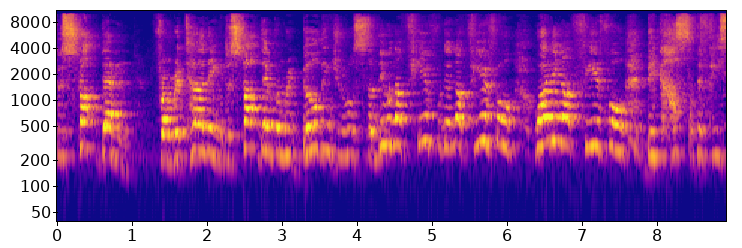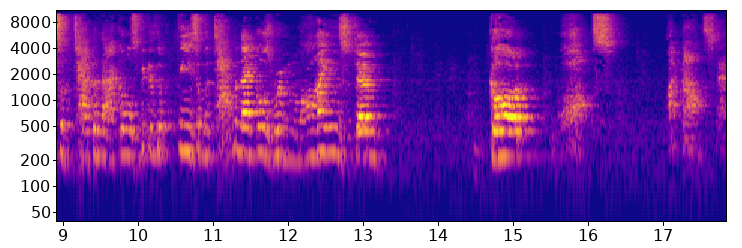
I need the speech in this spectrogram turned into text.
to stop them from returning, to stop them from rebuilding Jerusalem. They were not fearful. They're not fearful. Why are they not fearful? Because of the Feast of Tabernacles. Because the Feast of the Tabernacles reminds them God walks amongst them.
